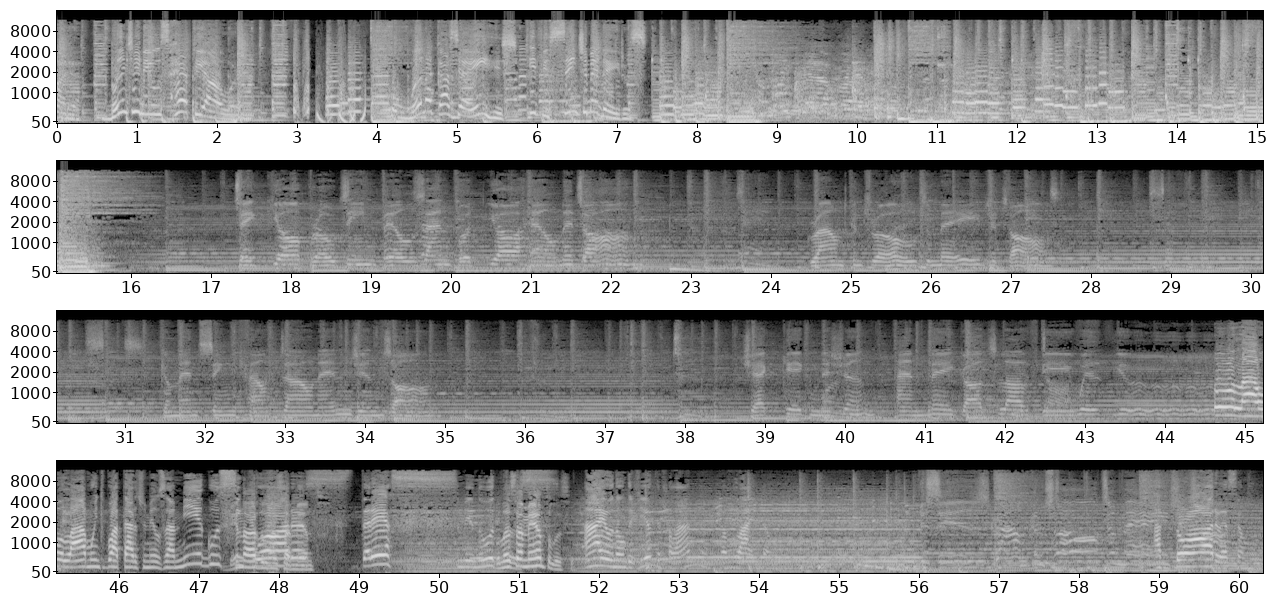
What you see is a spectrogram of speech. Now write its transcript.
agora, Band News Happy Hour. Com Ana Cássia Enres e Vicente Medeiros. Take your protein pills and put your helmet on. Ground control to Major Tom. Commencing countdown engines on. Check ignition and may God's love be with you. Olá, olá, muito boa tarde, meus amigos. Bem 5 na hora do horas, lançamento. 3 minutos. O lançamento, Lúcia. Ah, eu não devia ter falado? Vamos lá, então. This is Adoro essa música.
